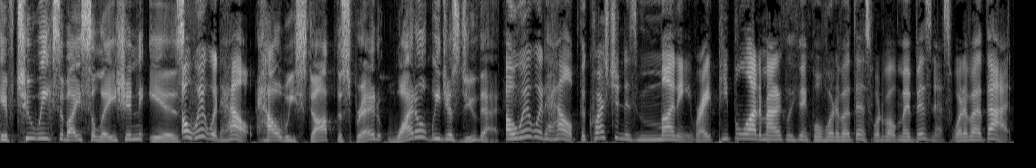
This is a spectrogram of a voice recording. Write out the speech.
If two weeks of isolation is Oh, it would help. how we stop the spread, why don't we just do that? Oh, it would help. The question is money, right? People automatically think, well, what about this? What about my business? What about that?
